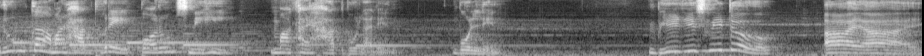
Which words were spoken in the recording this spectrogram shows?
রুমকা আমার হাত ধরে পরম স্নেহী মাথায় হাত বোলালেন, বললেন ভিজিসনি তো? আয় আয়,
